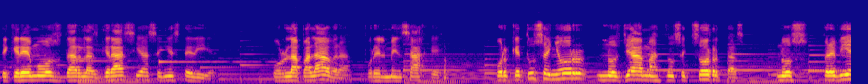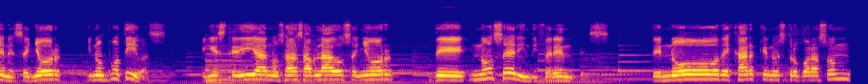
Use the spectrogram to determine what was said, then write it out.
te queremos dar las gracias en este día por la palabra, por el mensaje, porque tú, Señor, nos llamas, nos exhortas, nos previenes, Señor, y nos motivas. En este día nos has hablado, Señor, de no ser indiferentes, de no dejar que nuestro corazón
